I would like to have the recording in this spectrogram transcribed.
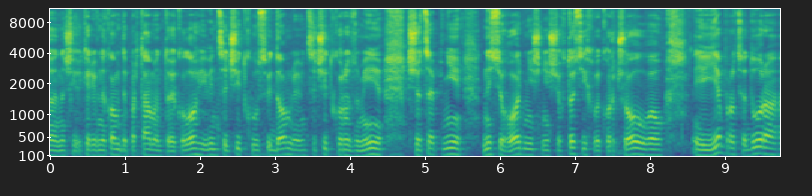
е, керівником департаменту екології. Він це чітко усвідомлює, він це чітко розуміє, що це пні не сьогоднішні, що хтось їх викорчовував. І є процедура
